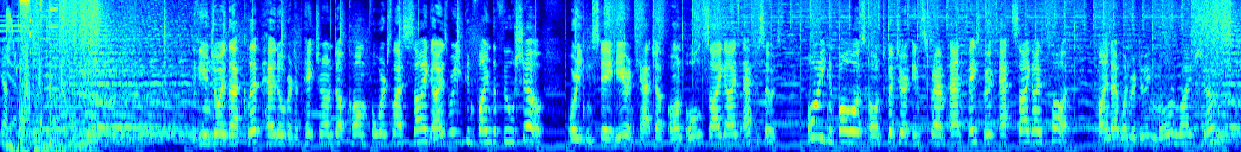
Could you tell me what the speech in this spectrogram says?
Yeah. Yeah. If you enjoyed that clip, head over to patreon.com forward slash Sci Guys where you can find the full show. Or you can stay here and catch up on old Sci Guys episodes. Or you can follow us on Twitter, Instagram, and Facebook at Sci Guys Pod to find out when we're doing more live shows.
